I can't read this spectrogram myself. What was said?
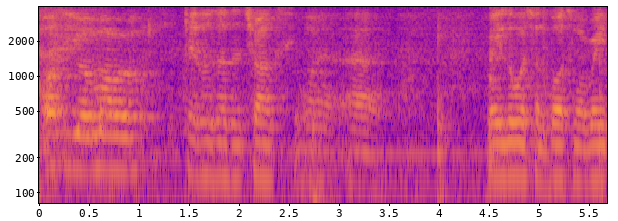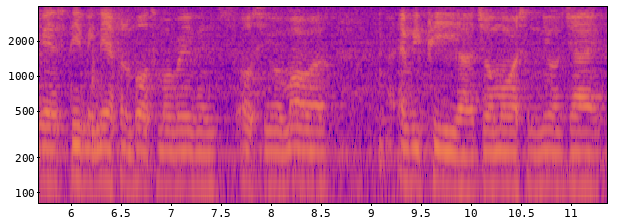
Also, you Amaro, get those other trunks. You want uh, Ray Lewis from the Baltimore Ravens, Steve McNair from the Baltimore Ravens, also Amaro, MVP uh, Joe Morris from the New York Giants.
